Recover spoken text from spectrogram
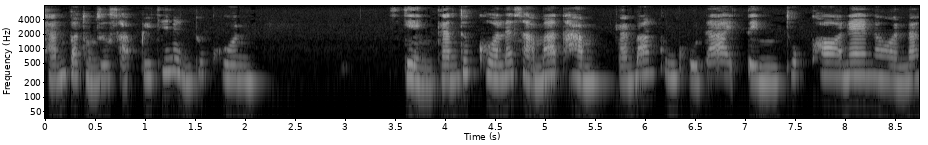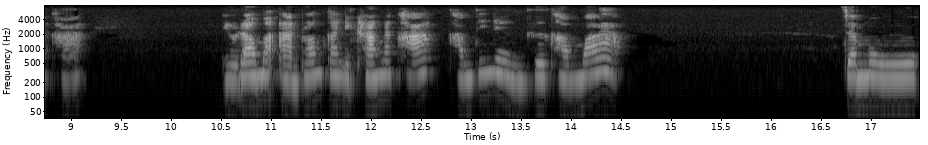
ชั้นประถมศึกษาปีที่ 1 ทุกคน เก่งกันทุกคนและสามารถทำการบ้านคุณครูได้เต็มทุกข้อแน่นอนนะคะ เดี๋ยวเรามาอ่านพร้อมกันอีกครั้งนะคะคำที่หนึ่งคือคำว่า จมูก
